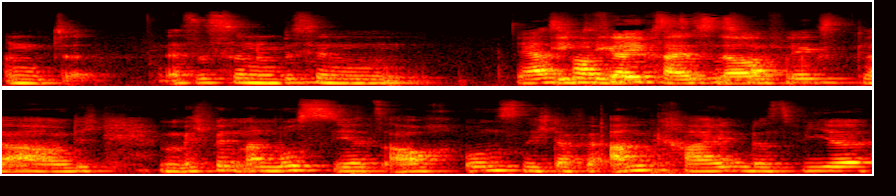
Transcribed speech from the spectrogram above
Und es ist so ein bisschen ja, es verpflixt, es ist verpflixt, klar. Und ich, ich finde, man muss jetzt auch uns nicht dafür ankreiden, dass wir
